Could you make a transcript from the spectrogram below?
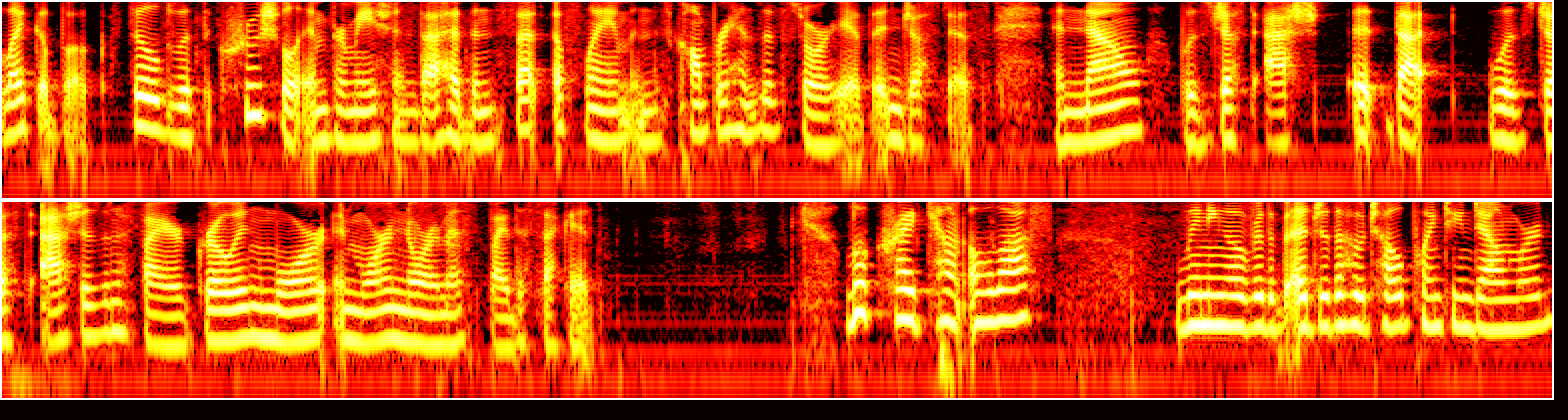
like a book, filled with crucial information that had been set aflame in this comprehensive story of injustice, and now was just ash it, uh, that was just ashes in a fire, growing more and more enormous by the second. Look, cried Count Olaf, leaning over the edge of the hotel, pointing downward.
